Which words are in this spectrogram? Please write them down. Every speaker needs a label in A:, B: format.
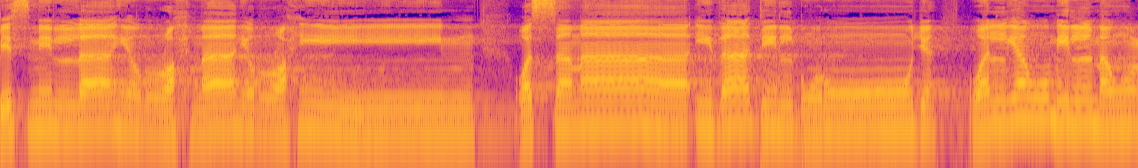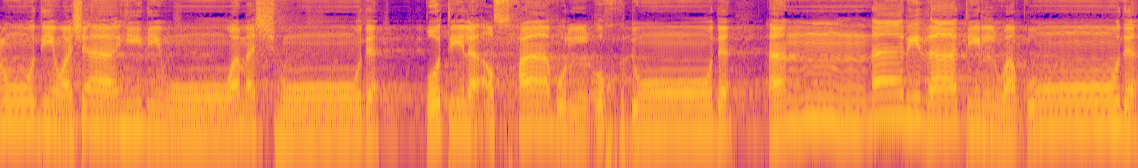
A: بسم الله الرحمن الرحيم. والسماء ذات البروج واليوم الموعود وشاهد ومشهود. قتل أصحاب الأخدود النار ذات الوقود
